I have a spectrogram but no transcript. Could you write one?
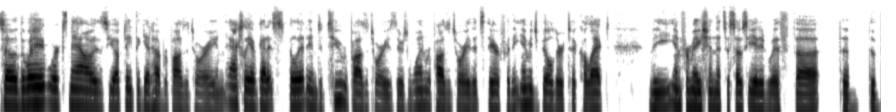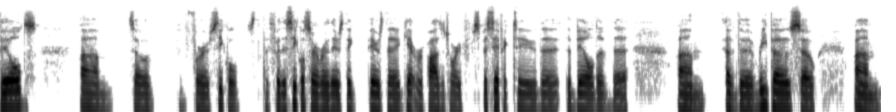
So the way it works now is you update the GitHub repository, and actually I've got it split into two repositories. There's one repository that's there for the image builder to collect the information that's associated with uh, the the builds. Um, so for SQL for the SQL server, there's the there's the Git repository specific to the the build of the um, of the repos. So um,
